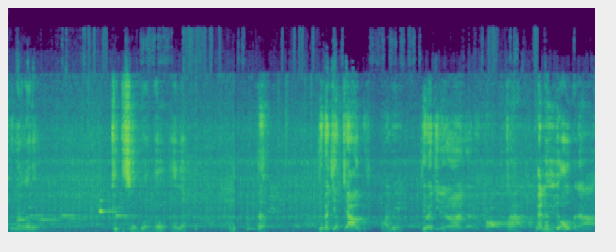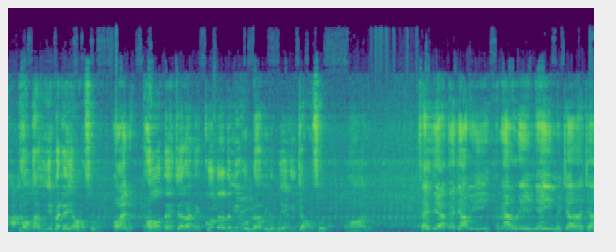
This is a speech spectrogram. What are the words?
ဒီမှာကတော့ကစ်စင်ပေါ်နော်ဟာလားဒီဘက်ကြီးကြောက်ပြီဘာလို့ဒီဘက်ကြီးနေတော့ကြာလို့ဟာအဲ့လိုကြီးတော့ဟုတ်မလားဟာထောင်းကရေမက်တဲ့ရအောင်ဆိုပါဟောလေထောင်းအတန်ကြတာနဲ့ကိုသားသမီးကိုလမ်းပြီးတော့မျက်ကြီးကြောက်အောင်ဆိုပါဟောလေ ဆိုင်စရာကန်ကြပြီခင်ဗျားတို့တွေမျက်ရည်မကြတာကြတာ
